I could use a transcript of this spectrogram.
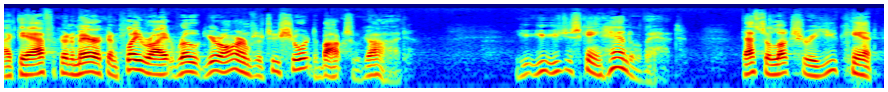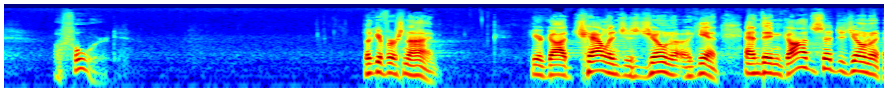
Like the African American playwright wrote, Your arms are too short to box with God. You, you, you just can't handle that. That's a luxury you can't afford. Look at verse 9. Here, God challenges Jonah again. And then God said to Jonah,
